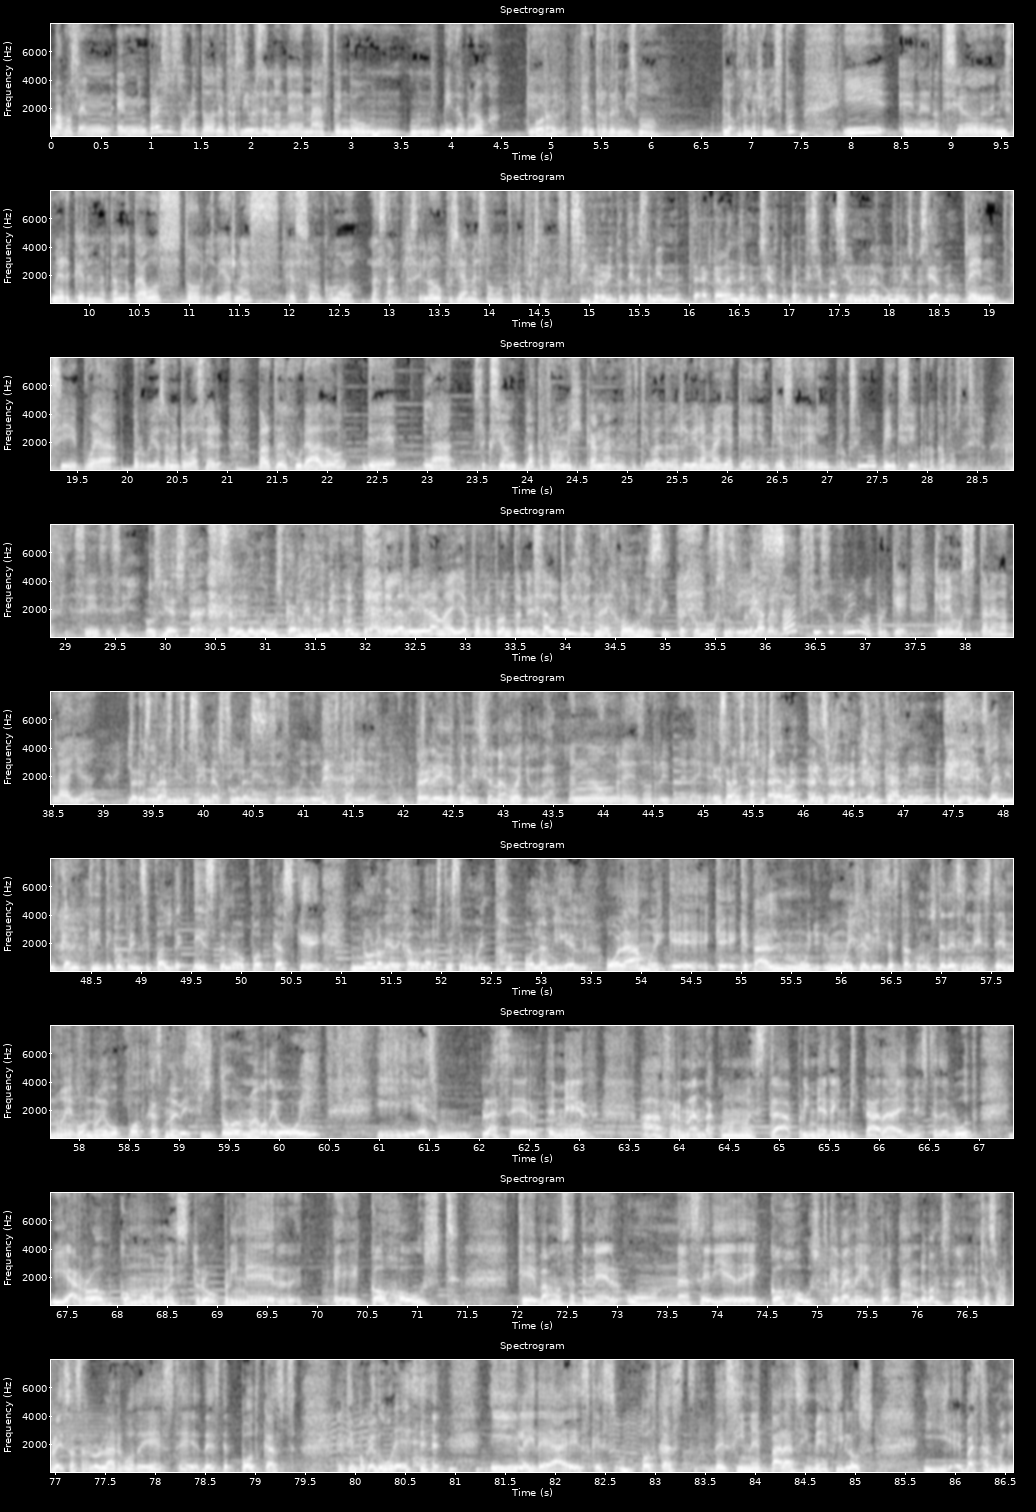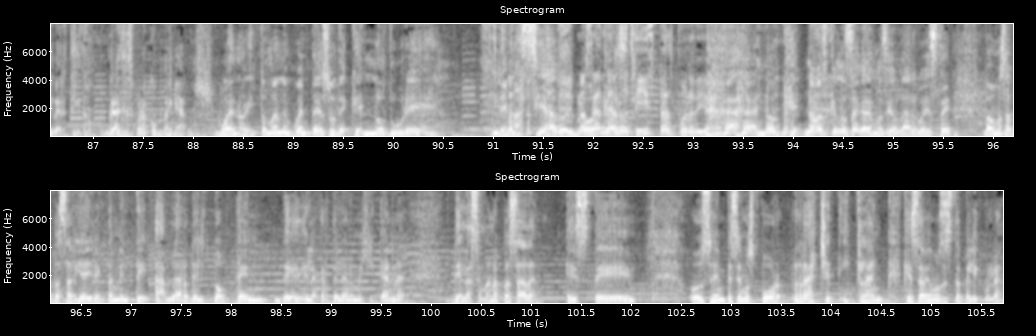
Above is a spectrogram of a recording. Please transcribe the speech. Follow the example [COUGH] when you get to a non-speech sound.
Vamos, en, en impresos, sobre todo letras libres, en donde además tengo un, un videoblog que Órale. dentro del mismo blog de la revista y en el noticiero de Denise Merker en Atando Cabos todos los viernes son como las anclas y luego pues ya me asomo por otros lados Sí, pero ahorita tienes también, te acaban de anunciar tu participación en algo muy especial, ¿no? en, sí voy a orgullosamente voy a ser parte del jurado de la sección plataforma mexicana en el Festival de la Riviera Maya que empieza el próximo 25 lo acabamos de decir Así es. sí sí sí Pues ya está, ya saben dónde buscarla y dónde [LAUGHS] encontrarla. en la Riviera Maya por lo pronto en esa última semana de junio Pobrecita, cómo Sí, sufres. la verdad sí sufrimos porque queremos estar en la playa y Pero tenemos están que en el estar cine en a el oscuras. cine. Es muy dura esta vida. [LAUGHS] Pero el aire acondicionado ayuda. No, hombre, es horrible el aire. Esa voz que escucharon es la de Miguel Cane, [LAUGHS] es la de Miguel Cane, crítico principal de este nuevo podcast que no lo había dejado hablar hasta este momento. [LAUGHS] Hola Miguel. Hola, muy que, que- ¿qué tal? Muy, muy feliz de estar con ustedes en este nuevo, nuevo podcast, nuevecito, nuevo de hoy. Y es un placer tener a Fernanda como nuestra primera invitada en este debut y a Rob como nuestro primer eh, co-host. Que vamos a tener una serie de co-hosts que van a ir rotando. Vamos a tener muchas sorpresas a lo largo de este, de este podcast, el tiempo que dure. [LAUGHS] y la idea es que es un podcast de cine para cinéfilos y va a estar muy divertido. Gracias por acompañarnos. Bueno, y tomando en cuenta eso de que no dure [LAUGHS] demasiado el No sean podcast. derrotistas, por Dios. [LAUGHS] no, que nada más que no se haga demasiado largo este. Vamos a pasar ya directamente a hablar del top 10 de la cartelera mexicana de la semana pasada. Este, o sea, empecemos por Ratchet y Clank. ¿Qué sabemos de esta película?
